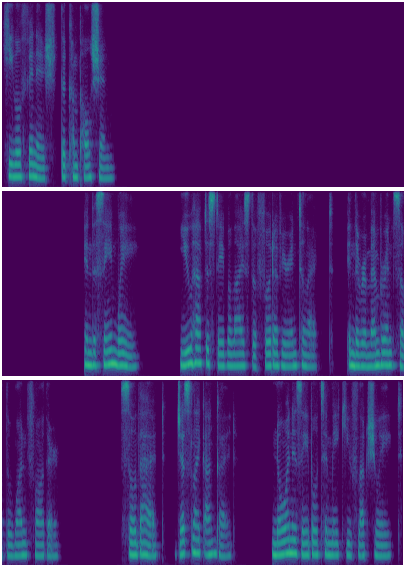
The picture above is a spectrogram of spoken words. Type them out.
he will finish the compulsion. In the same way, you have to stabilize the foot of your intellect in the remembrance of the one Father, so that, just like Angad, no one is able to make you fluctuate.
